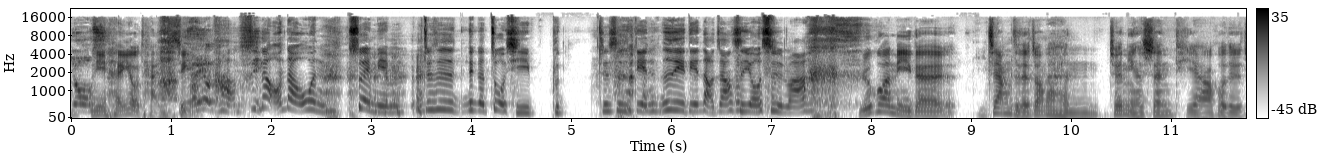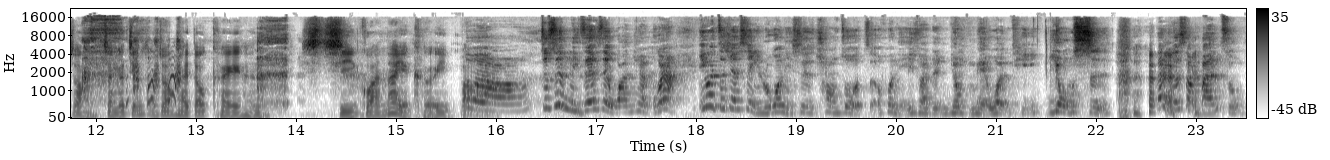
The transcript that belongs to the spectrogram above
优势，你很有弹性，很有弹性。那我那我问，睡眠就是那个作息不就是颠日夜颠倒，这样是优势吗？如果你的。这样子的状态很，就是你的身体啊，或者是状整个精神状态都可以很习惯，那也可以吧？对啊，就是你这件事情完全，我跟你讲，因为这件事情，如果你是创作者或你艺术家，你就没问题，优势。但你是上班族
